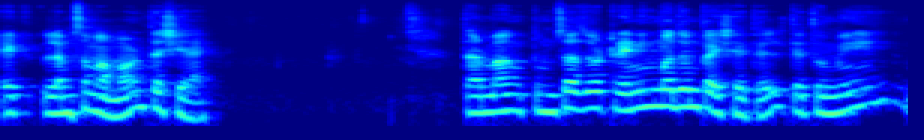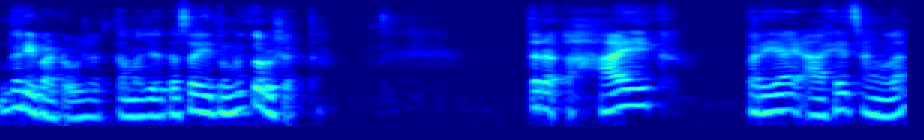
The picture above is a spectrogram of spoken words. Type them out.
एक लमसम अमाऊंट तशी आहे. तर मग तुमचा जो ट्रेनिंगमधून पैसे येतील ते तुम्ही घरी पाठवू शकता. म्हणजे तसंही तुम्ही करू शकता. तर हा एक पर्याय आहे चांगला.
